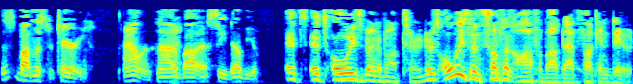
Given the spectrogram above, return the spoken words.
this is about Mr. Terry Allen, not Yeah. about SCW. It's it's always been about Terry. There's always been something off about that fucking dude.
